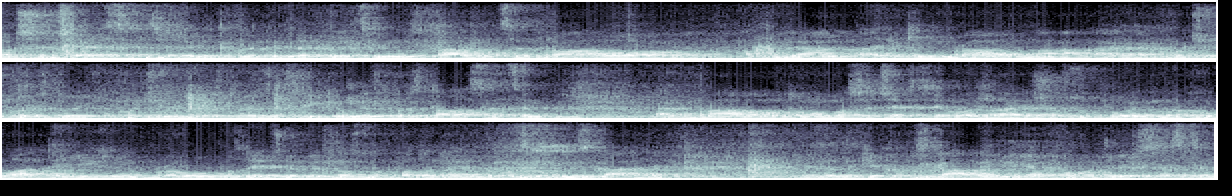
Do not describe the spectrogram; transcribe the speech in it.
Ваша честь, відкликати апеляційну скаргу це право апелянта, яким правом на е, хоче користується, хоче не користується. Оскільки вони скористалися цим е, правом, тому ваша честь, я вважаю, що суд повинен врахувати їхню правову позицію відносно поданої апеляційної скарги. І за таких обставин я погоджуюся з цим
